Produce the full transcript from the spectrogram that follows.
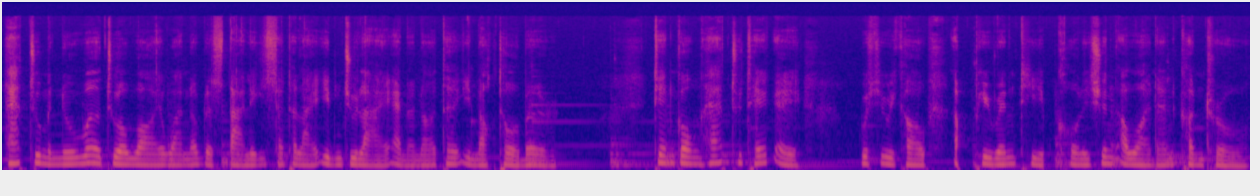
had to maneuver to avoid one of the Starlink satellites in July and another in October. Tiangong had to take a which we call a preventive collision avoidance control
